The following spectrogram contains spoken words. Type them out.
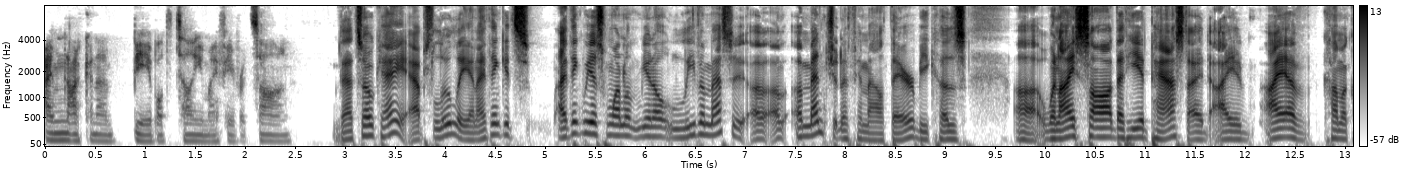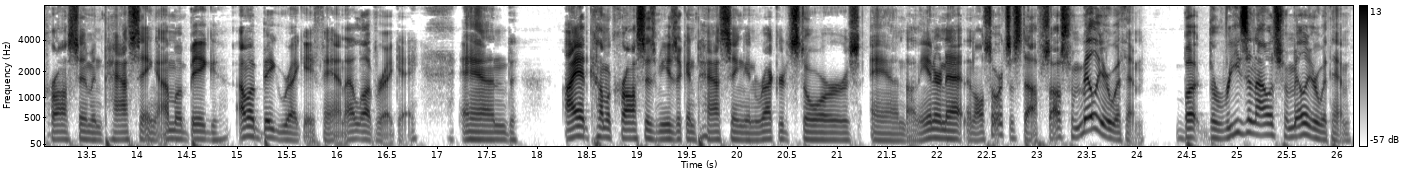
I'm not gonna be able to tell you my favorite song. That's okay, absolutely. And I think it's I think we just want to you know leave a message a, a mention of him out there because uh, when I saw that he had passed, I, I I have come across him in passing. I'm a big I'm a big reggae fan. I love reggae, and I had come across his music in passing in record stores and on the internet and all sorts of stuff. So I was familiar with him. But the reason I was familiar with him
